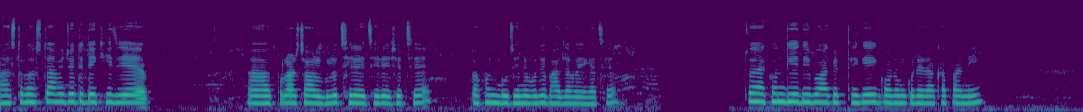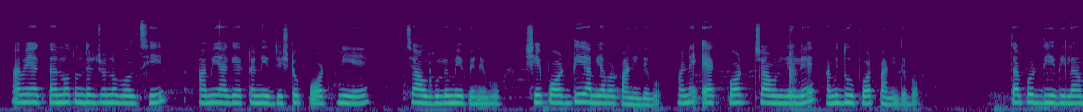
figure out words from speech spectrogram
ভাজতে ভাজতে আমি যদি দেখি যে পোলার চাউলগুলো ছেড়ে ছেড়ে এসেছে, তখন বুঝে নেব যে ভাজা হয়ে গেছে। তো এখন দিয়ে দিব আগের থেকেই গরম করে রাখা পানি। আমি নতুনদের জন্য বলছি, আমি আগে একটা নির্দিষ্ট পট নিয়ে চাউলগুলো মেপে নেব। সেই পট দিয়ে আমি আবার পানি দেব। মানে এক পট চাউল নিলে আমি দু পট পানি দেব। তারপর দিয়ে দিলাম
